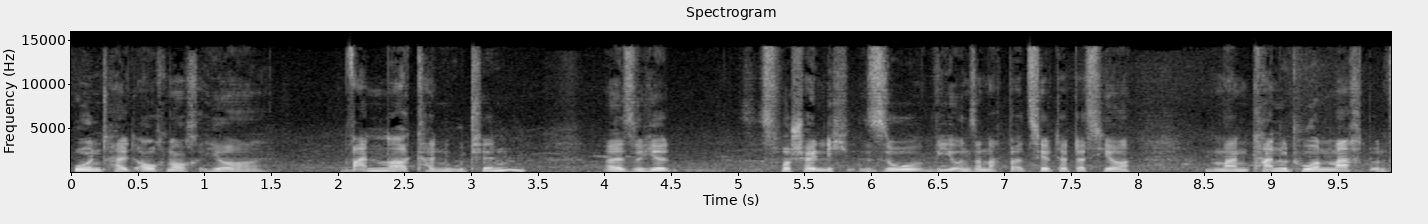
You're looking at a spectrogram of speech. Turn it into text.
Und halt auch noch hier Wanderkanuten. Also hier ist wahrscheinlich so, wie unser Nachbar erzählt hat, dass hier man Kanutouren macht und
